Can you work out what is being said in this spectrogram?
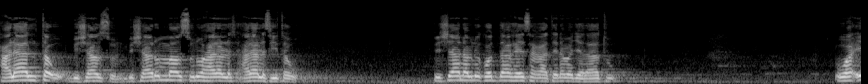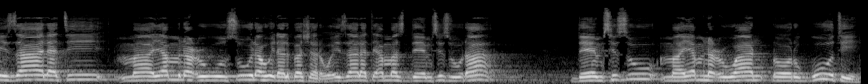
حلال تو بشان سن. بشان ما سنو حلال حلال سيتو بشان أمني قد خيسا قاتنا مجالاتو وإزالة ما يمنع وصوله إلى البشر. وإزالة أمس ديمسسو ديمسسو ما يمنع وان دورغوتي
